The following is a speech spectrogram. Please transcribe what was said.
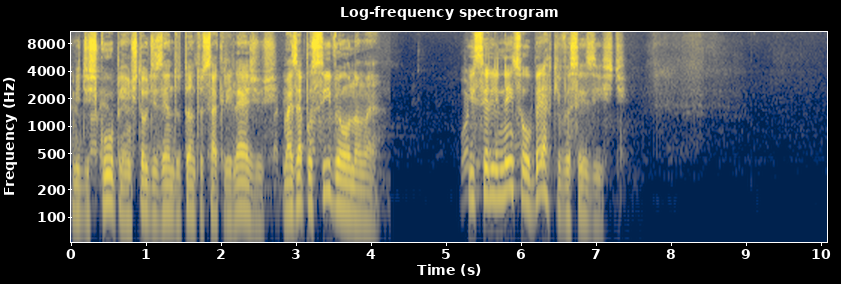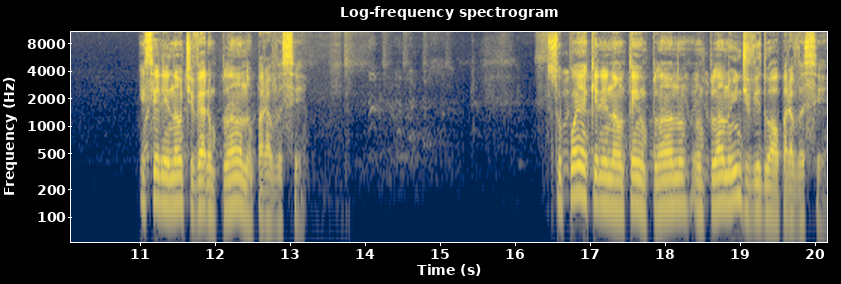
Me desculpem, eu estou dizendo tantos sacrilégios, mas é possível ou não é? E se ele nem souber que você existe? E se ele não tiver um plano para você? Suponha que ele não tem um plano, um plano individual para você.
